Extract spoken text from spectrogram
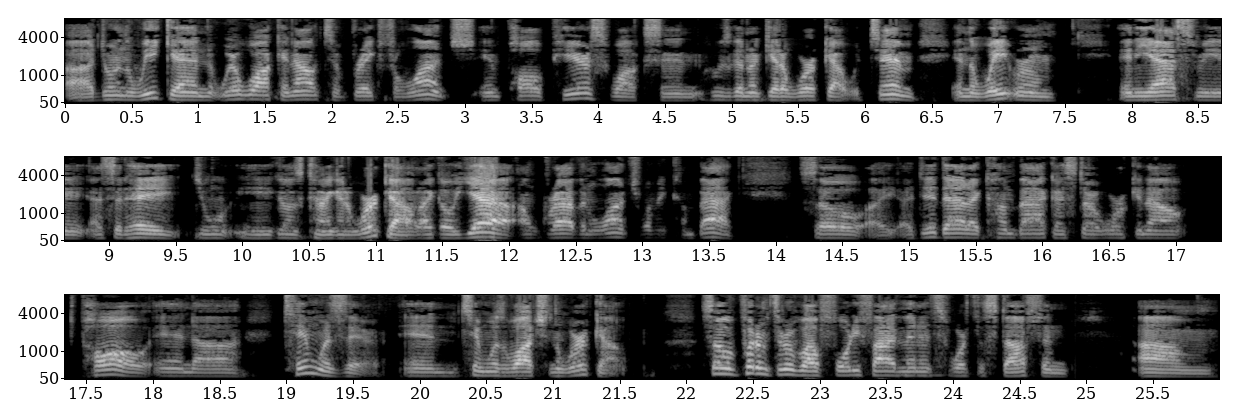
uh, during the weekend, we're walking out to break for lunch, and Paul Pierce walks in, who's going to get a workout with Tim in the weight room. And he asked me, I said, Hey, he goes, Can I get a workout? I go, Yeah, I'm grabbing lunch. Let me come back. So I, I did that. I come back, I start working out Paul, and uh, Tim was there, and Tim was watching the workout. So we put him through about 45 minutes worth of stuff, and um,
